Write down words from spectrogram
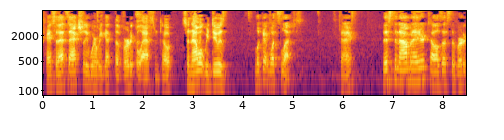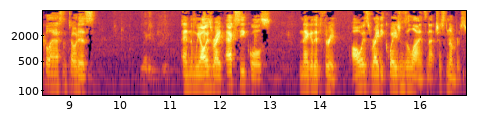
Okay, so that's actually where we get the vertical asymptote. So now what we do is look at what's left. Okay? This denominator tells us the vertical asymptote is Negative 3. and then we always write x equals negative 3. Always write equations of lines, not just numbers.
